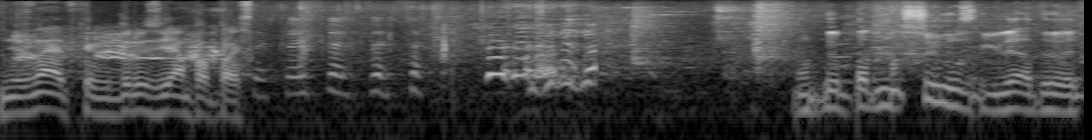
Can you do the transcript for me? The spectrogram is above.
Не знает, как к друзьям попасть. Он под машину заглядывает.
